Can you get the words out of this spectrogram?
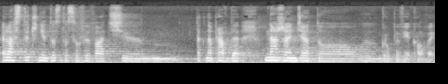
elastycznie dostosowywać tak naprawdę narzędzia do y, grupy wiekowej.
